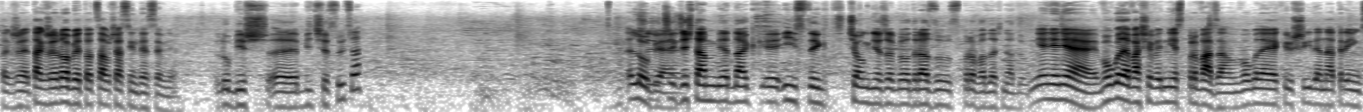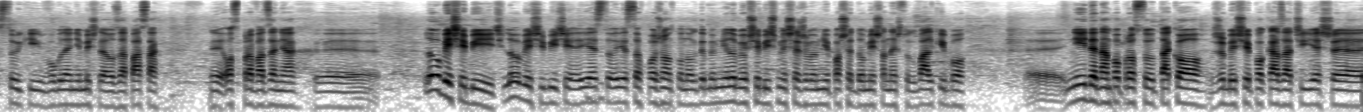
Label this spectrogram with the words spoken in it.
Także, także robię to cały czas intensywnie. Lubisz bić się w stójce? Lubię. Czy, czy gdzieś tam jednak e, instynkt ciągnie, żeby od razu sprowadzać na dół? Nie, nie, nie. W ogóle właśnie nie sprowadzam. W ogóle jak już idę na trening stójki, w ogóle nie myślę o zapasach, y, o sprowadzeniach. y, Lubię się bić, lubię się bić, jest to, jest to w porządku. No, gdybym nie lubił się bić, myślę, żebym nie poszedł do mieszanych sztuk walki, bo y, nie idę tam po prostu tako, żeby się pokazać i jeszcze,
